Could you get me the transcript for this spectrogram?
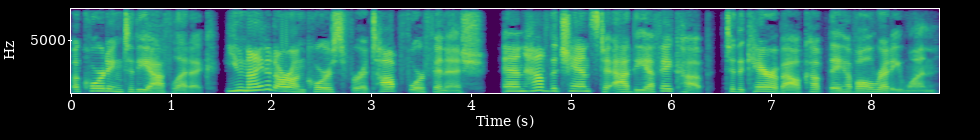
according to The Athletic. United are on course for a top four finish, and have the chance to add the FA Cup to the Carabao Cup they have already won.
